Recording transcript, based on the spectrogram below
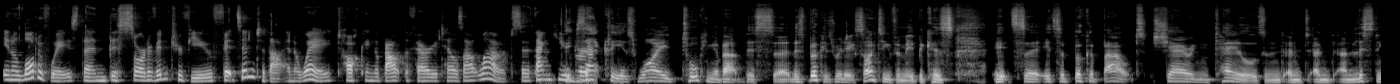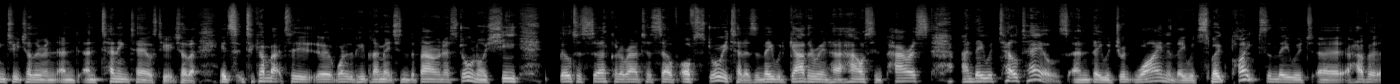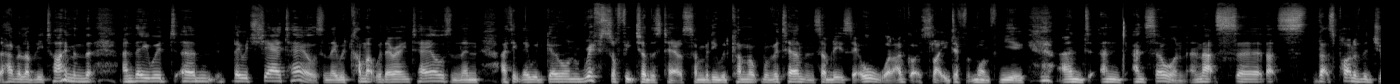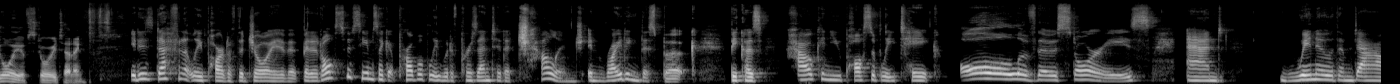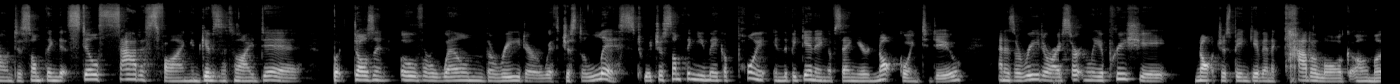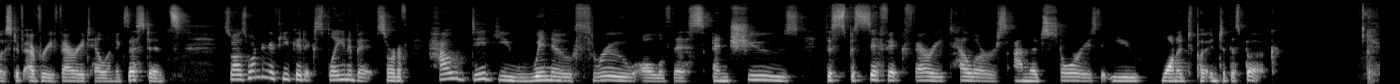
in a lot of ways, then this sort of interview fits into that in a way, talking about the fairy tales out loud. So thank you. Exactly, for- it's why talking about this uh, this book is really exciting for me because it's a, it's a book about sharing tales and and and, and listening to each other and, and, and telling tales to each other. It's to come back to uh, one of the people I mentioned, the Baroness d'Aulnoy. She built a circle around herself of storytellers, and they would gather in her house in Paris, and they would tell tales, and they would drink wine, and they would smoke pipes, and they would uh, have a have a lovely time, and the, and they would um, they would share tales and they would come up with their own tales. And then I think they would go on riffs off each other's tales. Somebody would come up with a tale and somebody would say, Oh, well, I've got a slightly different one from you. And, and, and so on. And that's, uh, that's, that's part of the joy of storytelling. It is definitely part of the joy of it, but it also seems like it probably would have presented a challenge in writing this book because how can you possibly take all of those stories and winnow them down to something that's still satisfying and gives us an idea but doesn't overwhelm the reader with just a list, which is something you make a point in the beginning of saying you're not going to do. And as a reader, I certainly appreciate not just being given a catalog almost of every fairy tale in existence. So I was wondering if you could explain a bit sort of how did you winnow through all of this and choose the specific fairy tellers and the stories that you wanted to put into this book?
